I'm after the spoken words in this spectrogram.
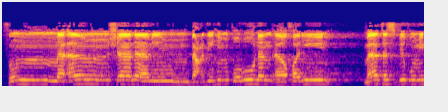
ثم أنشأنا من بعدهم قرونا آخرين ما تسبق من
